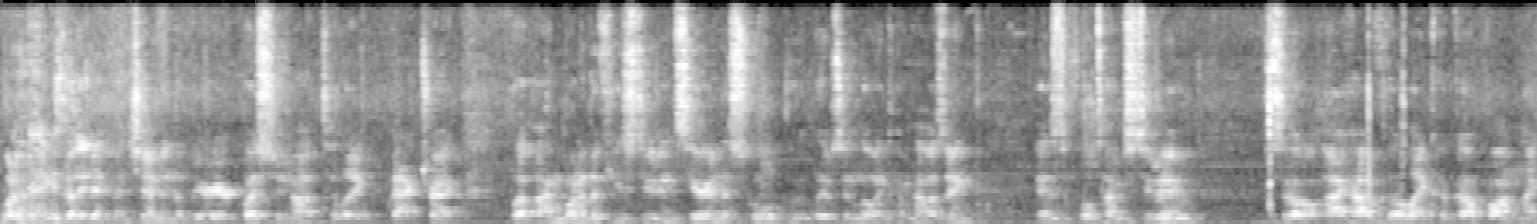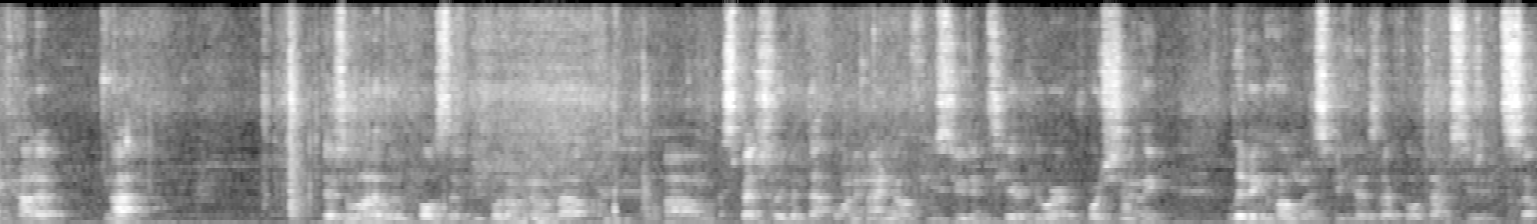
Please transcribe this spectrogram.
One of the things that I didn't mention in the barrier question, not to like backtrack, but I'm one of the few students here in this school who lives in low-income housing and is a full-time student. So I have the like hookup on like how to, not, there's a lot of loopholes that people don't know about, um, especially with that one. And I know a few students here who are unfortunately living homeless because they're full-time students. So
